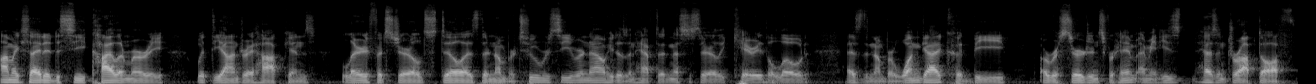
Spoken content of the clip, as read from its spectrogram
I'm excited to see Kyler Murray with DeAndre Hopkins. Larry Fitzgerald still as their number two receiver now. He doesn't have to necessarily carry the load as the number one guy. Could be a resurgence for him. I mean, he's hasn't dropped off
